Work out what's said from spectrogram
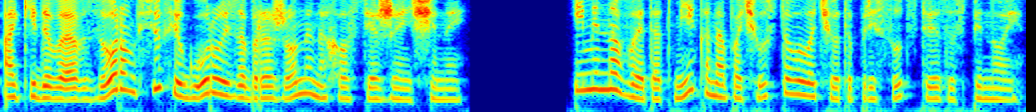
окидывая взором всю фигуру изображенной на холсте женщины. Именно в этот миг она почувствовала чье-то присутствие за спиной.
